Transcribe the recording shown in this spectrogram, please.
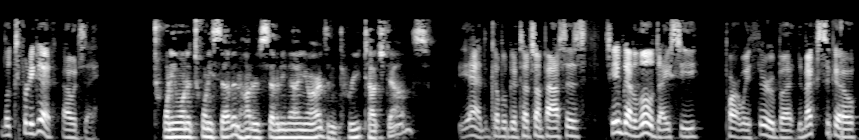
looks pretty good, I would say. 21 to 27, 179 yards and three touchdowns. Yeah, a couple of good touchdown passes. This game got a little dicey partway through, but New Mexico,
